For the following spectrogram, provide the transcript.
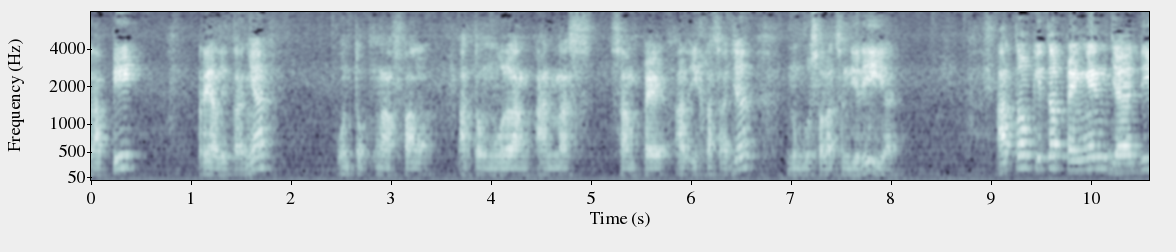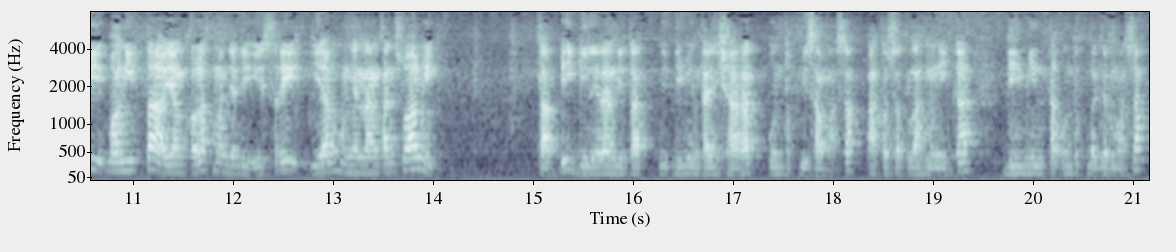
tapi realitanya untuk ngafal atau ngulang Anas sampai Al-Ikhlas aja nunggu sholat sendirian atau kita pengen jadi wanita yang kelak menjadi istri yang menyenangkan suami tapi giliran dita, dimintain syarat untuk bisa masak atau setelah menikah diminta untuk belajar masak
